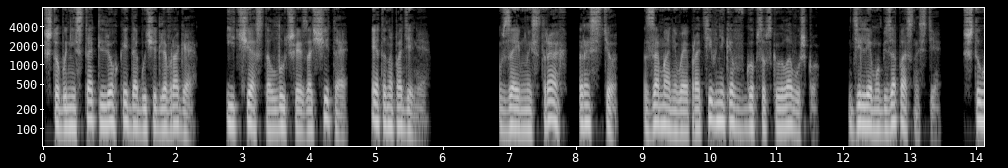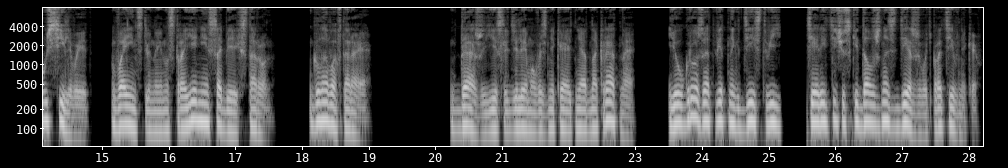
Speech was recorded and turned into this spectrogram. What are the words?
чтобы не стать легкой добычей для врага, и часто лучшая защита – это нападение. Взаимный страх растет, заманивая противников в гопсовскую ловушку, дилемму безопасности, что усиливает воинственное настроение с обеих сторон. Глава вторая. Даже если дилемма возникает неоднократно, и угроза ответных действий теоретически должна сдерживать противников,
